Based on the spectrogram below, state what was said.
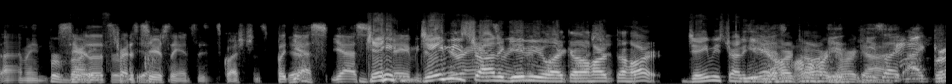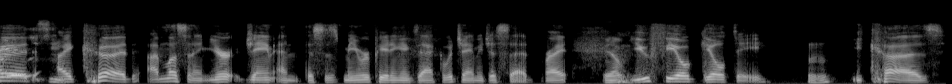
I mean, Providing seriously, let's try to yeah. seriously answer these questions. But Yeah. yes, yes, Jamie, Jamie, Jamie's trying to give you fucking like a heart to heart. Jamie's trying to give you Yeah, a heart I'm to a heart. heart to heart He's like, Yeah, I bro, could. I could. I'm listening. You're Jamie, and this is me repeating exactly what Jamie just said. Right? Yep. You feel guilty Mhm. because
